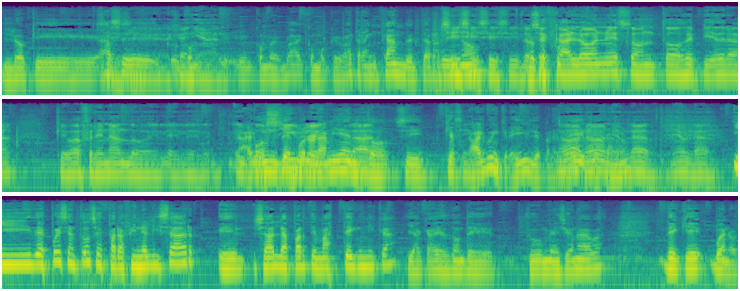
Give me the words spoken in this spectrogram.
lo que Sí, hace sí, como, eh, como va, como que va trancando el terreno. Sí, sí, sí, sí. Lo Los escalones son todos de piedra que va frenando el, el, algún posible, desmoronamiento, claro. sí, que Sí. algo increíble para la época. no, ni ¿no? hablar, ni hablar. Y después entonces para finalizar, eh, ya la parte más técnica, y acá es donde tú mencionabas, de que, bueno,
